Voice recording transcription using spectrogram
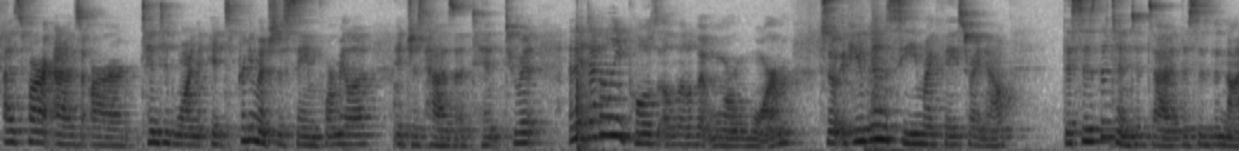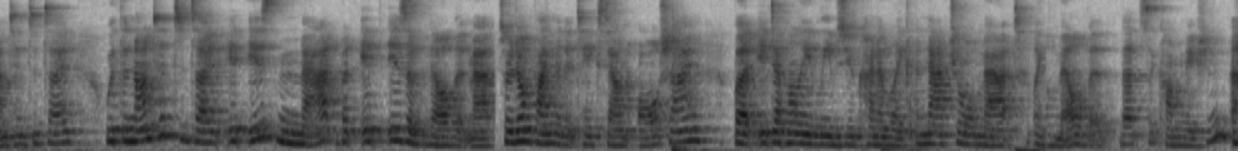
As far as our tinted one, it's pretty much the same formula. It just has a tint to it and it definitely pulls a little bit more warm. So if you can see my face right now, this is the tinted side, this is the non-tinted side. With the non-tinted side, it is matte, but it is a velvet matte. So I don't find that it takes down all shine, but it definitely leaves you kind of like a natural matte, like velvet. That's a combination,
